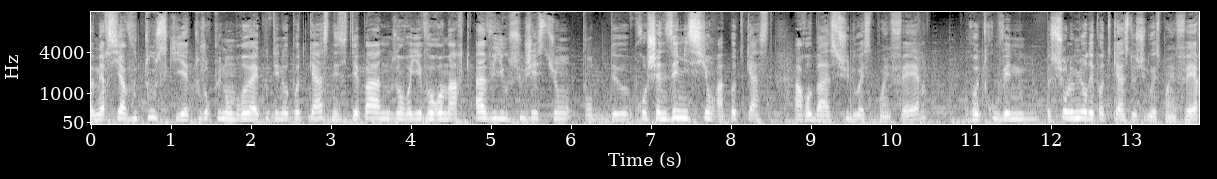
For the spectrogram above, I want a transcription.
Euh, merci à vous tous qui êtes toujours plus nombreux à écouter nos podcasts. N'hésitez pas à nous envoyer vos remarques, avis ou suggestions pour de prochaines émissions à podcast.sudouest.fr. Retrouvez-nous sur le mur des podcasts de sudouest.fr.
